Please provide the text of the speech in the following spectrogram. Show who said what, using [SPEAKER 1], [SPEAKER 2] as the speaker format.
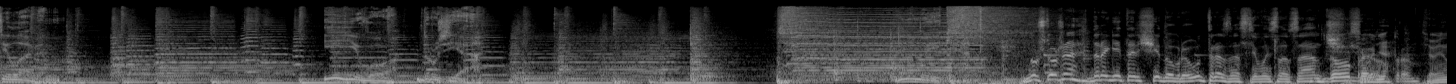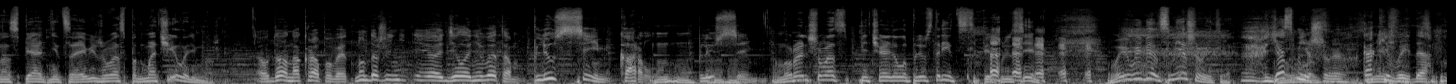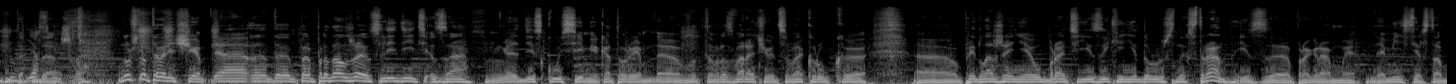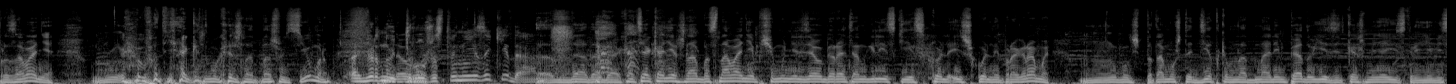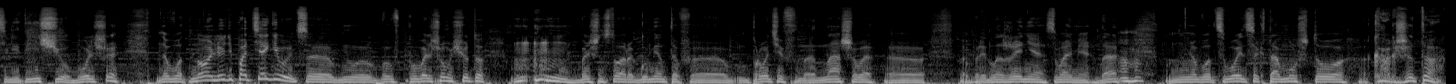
[SPEAKER 1] Стилавин и его друзья.
[SPEAKER 2] Ну что же, дорогие товарищи, доброе утро. Здравствуйте, Владислав Александрович.
[SPEAKER 3] Доброе
[SPEAKER 2] сегодня,
[SPEAKER 3] утро.
[SPEAKER 2] Сегодня у нас пятница. Я вижу, вас подмочило немножко.
[SPEAKER 3] Э, да, накрапывает. Но даже не, э, дело не в этом. Плюс 7, Карл. Угу, плюс угу. 7.
[SPEAKER 2] Ну, раньше вас печалило плюс 30, теперь плюс 7. Вы, вы смешиваете?
[SPEAKER 3] Я смешиваю, как и вы, да. я смешиваю.
[SPEAKER 2] Ну что, товарищи, э, продолжаю следить за э, дискуссиями, которые э, вот разворачиваются вокруг предложения убрать языки недружественных стран из программы Министерства образования. Вот я к этому, конечно, отношусь с юмором.
[SPEAKER 3] А вернуть
[SPEAKER 2] ну Но,
[SPEAKER 3] дружественные языки, да.
[SPEAKER 2] Да, да, да. Хотя, конечно, обоснование, почему нельзя убирать английский из, школь, из школьной программы, ну, значит, потому что деткам надо на Олимпиаду ездить, конечно, меня искренне веселит еще больше. Но Вот. Но люди подтягиваются. м, По, большому счету, большинство аргументов э, против нашего э, предложения с вами, да, м, вот сводится к тому, что как же так?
